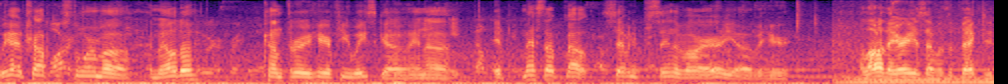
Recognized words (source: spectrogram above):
We had Tropical Storm uh, Imelda come through here a few weeks ago, and uh, it messed up about 70% of our area over here. A lot of the areas that was affected,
